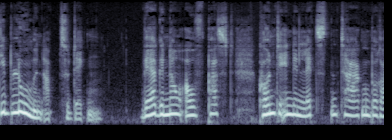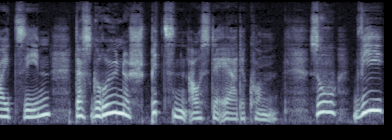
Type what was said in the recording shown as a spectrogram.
die Blumen abzudecken. Wer genau aufpasst, konnte in den letzten Tagen bereits sehen, dass grüne Spitzen aus der Erde kommen, so wie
